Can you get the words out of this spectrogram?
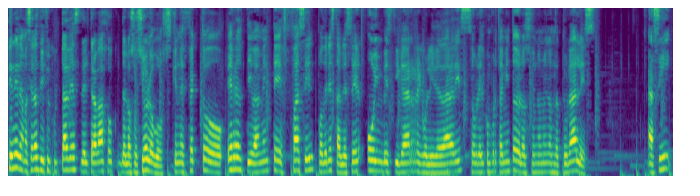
tiene demasiadas dificultades del trabajo de los sociólogos, que en efecto es relativamente fácil poder establecer o investigar regularidades sobre el comportamiento de los fenómenos naturales. Así,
